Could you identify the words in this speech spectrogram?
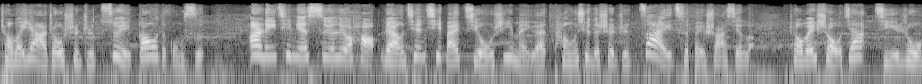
成为亚洲市值最高的公司。二零一七年四月六号，两千七百九十亿美元，腾讯的市值再一次被刷新了，成为首家挤入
